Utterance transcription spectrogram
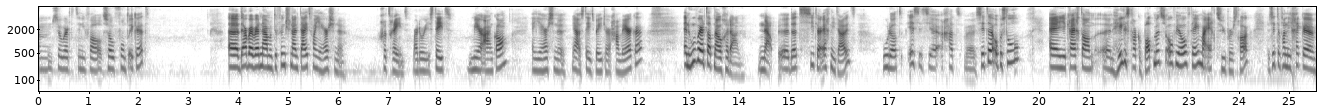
Um, zo werd het in ieder geval, zo vond ik het. Uh, daarbij werd namelijk de functionaliteit van je hersenen getraind. Waardoor je steeds meer aan kan. En je hersenen ja, steeds beter gaan werken. En hoe werd dat nou gedaan? Nou, uh, dat ziet er echt niet uit. Hoe dat is, is je gaat uh, zitten op een stoel. En je krijgt dan een hele strakke badmuts over je hoofd heen, maar echt super strak. Er zitten van die gekke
